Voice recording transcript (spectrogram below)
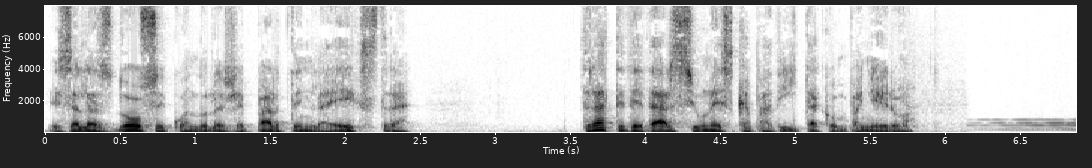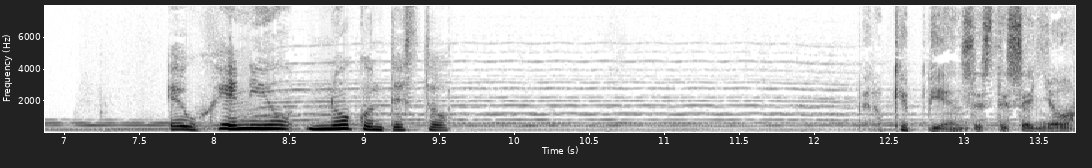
Es a las doce cuando les reparten la extra. Trate de darse una escapadita, compañero. Eugenio no contestó. ¿Qué piensa este señor?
